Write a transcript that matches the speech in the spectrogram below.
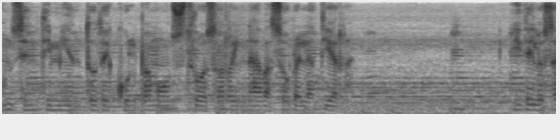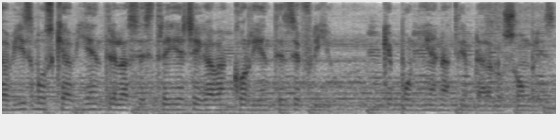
Un sentimiento de culpa monstruoso reinaba sobre la tierra y de los abismos que había entre las estrellas llegaban corrientes de frío que ponían a temblar a los hombres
